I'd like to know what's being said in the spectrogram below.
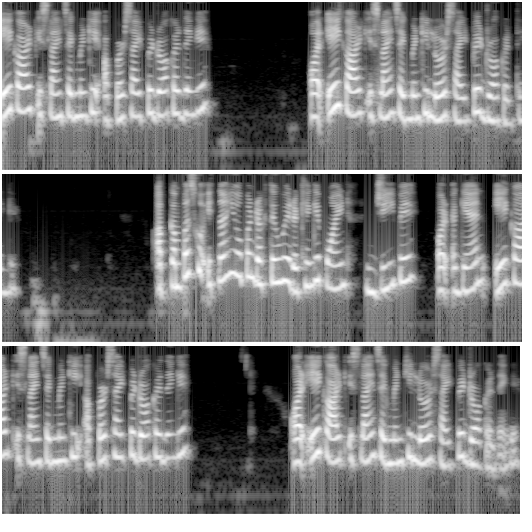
एक आर्क इस लाइन सेगमेंट के अपर साइड पर ड्रॉ कर देंगे और एक आर्क इस लाइन सेगमेंट की लोअर साइड पे ड्रॉ कर देंगे। अब कंपस को इतना ही ओपन रखते हुए रखेंगे पॉइंट जी पे और अगेन एक आर्क इस लाइन सेगमेंट की अपर साइड पे ड्रॉ कर देंगे और एक आर्क इस लाइन सेगमेंट की लोअर साइड पे ड्रॉ कर देंगे।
